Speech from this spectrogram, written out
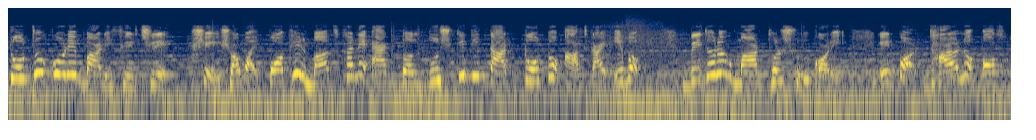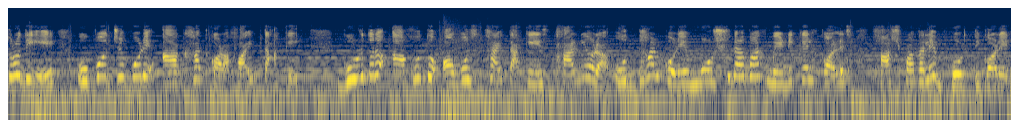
টোটো করে বাড়ি ফিরছিলেন। সেই সময় পথের মাঝখানে একদল দুষ্কৃতী তার টোটো আটকায় এবং বেধড়ক মারধর শুরু করে। এরপর ধারালো অস্ত্র দিয়ে উপর্যুপরি আঘাত করা হয় তাকে। গুরুতর আহত অবস্থায় তাকে স্থানীয়রা উদ্ধার করে মুর্শিদাবাদ মেডিকেল কলেজ হাসপাতালে ভর্তি করেন।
